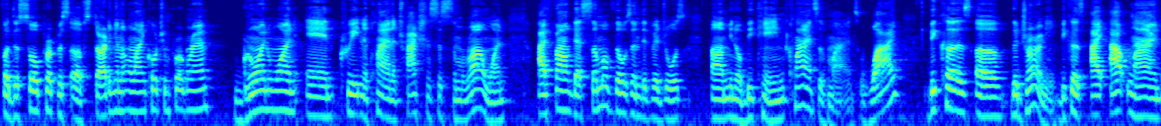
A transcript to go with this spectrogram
for the sole purpose of starting an online coaching program, growing one and creating a client attraction system around one, I found that some of those individuals, um, you know, became clients of mine. Why? Because of the journey. Because I outlined,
